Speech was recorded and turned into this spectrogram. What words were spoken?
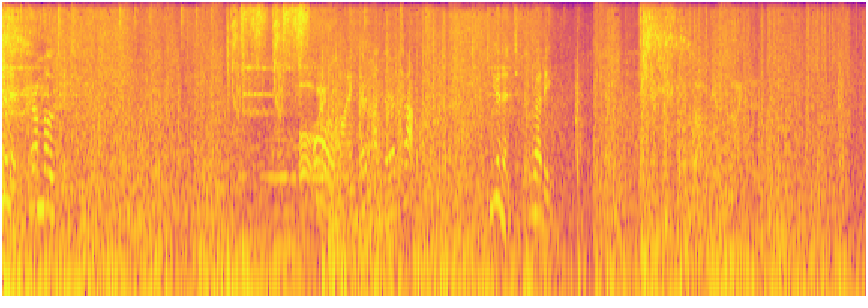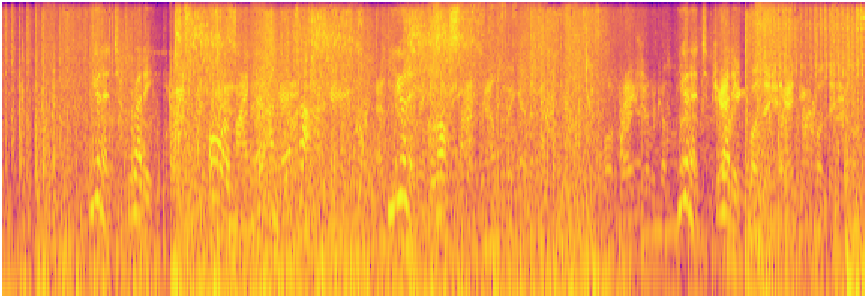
Unit promoted. Ore miner under attack. Unit ready. Unit ready. Ore miner under attack. Unit lost. Encountering enemy. Location confirmed. Unit ready. Position. Position.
